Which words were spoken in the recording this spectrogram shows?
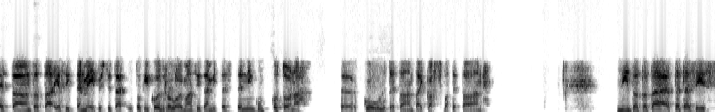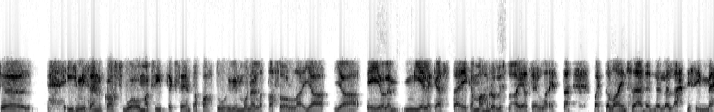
Että on tota, ja sitten me ei pystytä toki kontrolloimaan sitä, mitä sitten niin kuin kotona koulutetaan tai kasvatetaan. Niin tota, tää, tätä siis äh, ihmisen kasvua omaksi itsekseen tapahtuu hyvin monella tasolla ja, ja ei ole mielekästä eikä mahdollista ajatella, että vaikka lainsäädännöllä lähtisimme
